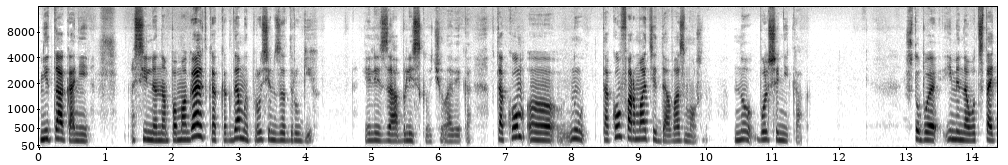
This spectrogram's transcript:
не так они сильно нам помогают, как когда мы просим за других или за близкого человека. В таком, э, ну, в таком формате, да, возможно. Но больше никак. Чтобы именно вот стать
